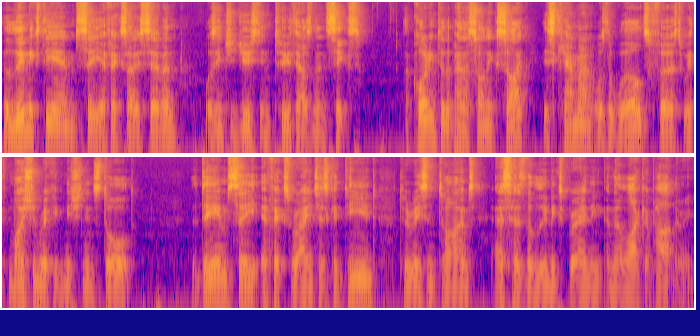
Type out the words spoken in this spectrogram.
The Lumix DMC FX07 was introduced in 2006. According to the Panasonic site, this camera was the world's first with motion recognition installed. The DMC FX range has continued to recent times, as has the Lumix branding and the Leica partnering.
